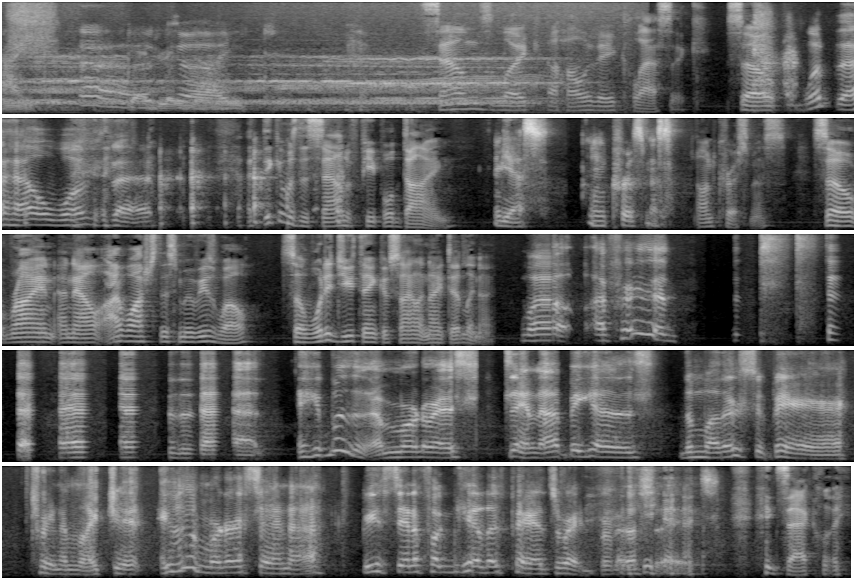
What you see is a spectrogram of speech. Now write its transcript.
Silent night. Deadly oh, night. Sounds like a holiday classic. So, What the hell was that? I think it was the sound of people dying Yes. On Christmas. on Christmas. So, Ryan, and now I watched this movie as well. So, what did you think of Silent Night, Deadly Night? Well, I've heard that, that he wasn't a murderous Santa because the Mother Superior treated him like shit. He was a murderous Santa because Santa fucking killed his parents right in front of us. Yeah. exactly.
